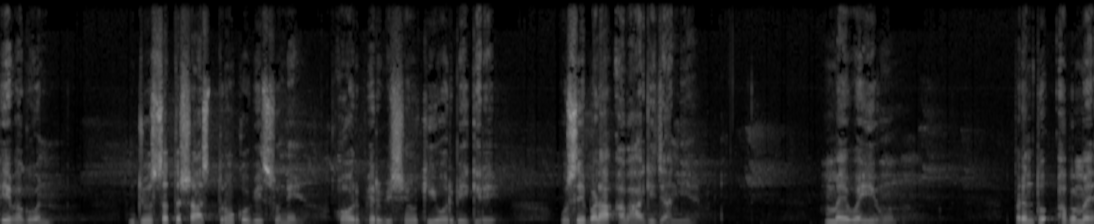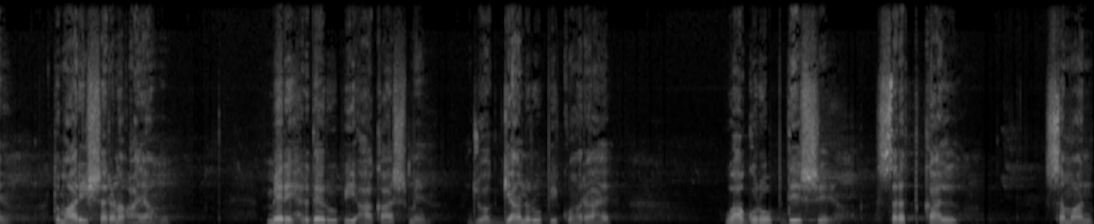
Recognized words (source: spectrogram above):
हे भगवान, जो सत शास्त्रों को भी सुने और फिर विषयों की ओर भी गिरे, उसे बड़ा अभागी जानिए। मैं वही हूँ। परंतु अब मैं तुम्हारी शरण आया हूँ। मेरे हृदय रूपी आकाश में जो अज्ञान रूपी कोहरा है, वह गुरु उपदेश से शरत काल समान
